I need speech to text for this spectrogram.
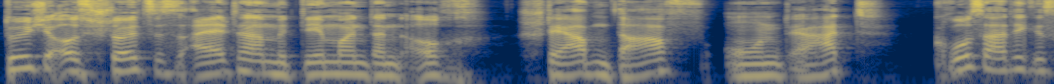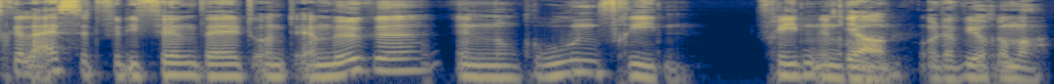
durchaus stolzes Alter, mit dem man dann auch sterben darf. Und er hat Großartiges geleistet für die Filmwelt und er möge in Ruhen Frieden. Frieden in Ja. Ruhen oder wie auch immer.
